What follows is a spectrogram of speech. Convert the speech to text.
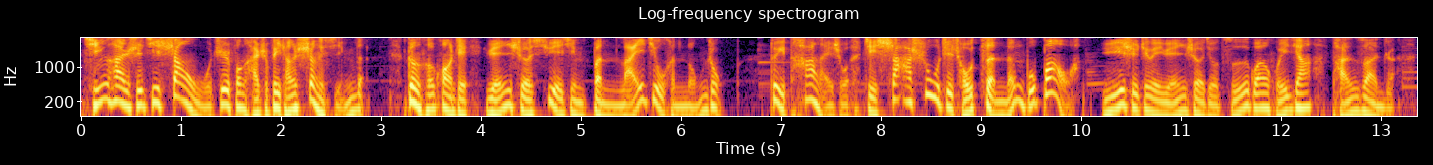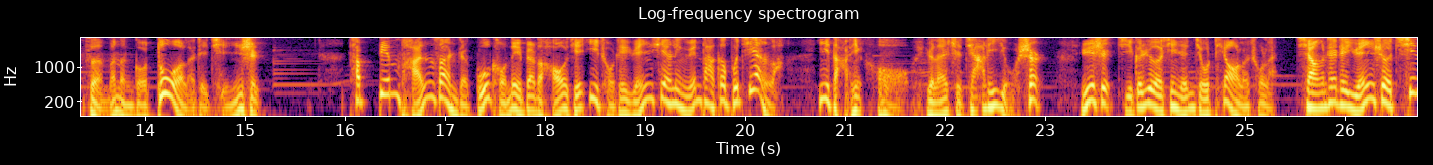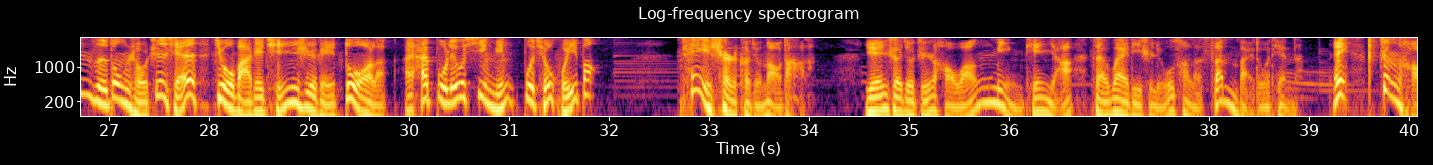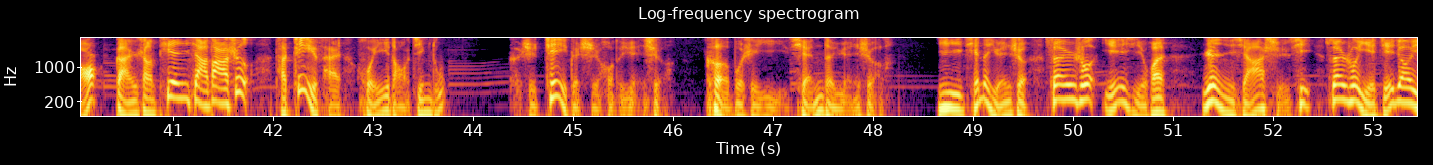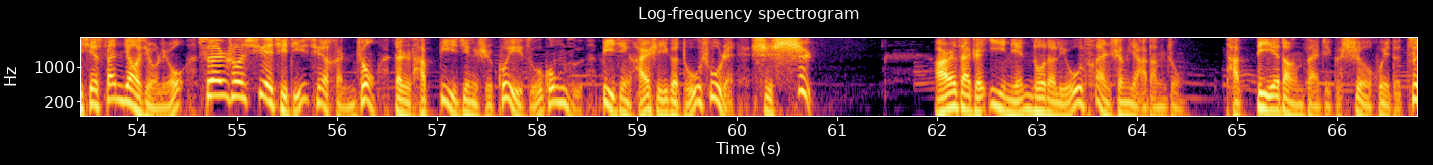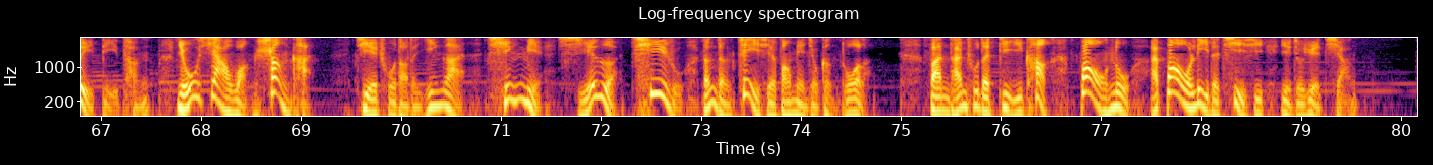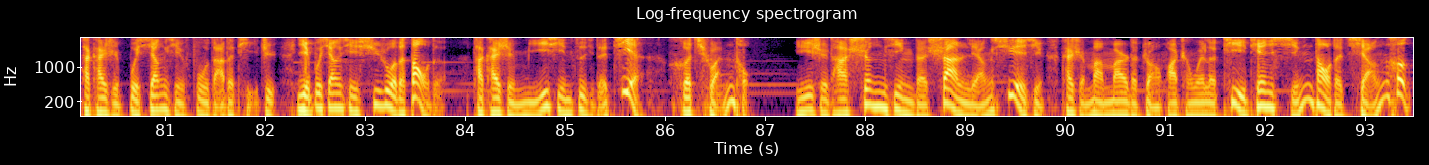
秦汉时期尚武之风还是非常盛行的，更何况这袁绍血性本来就很浓重，对他来说，这杀叔之仇怎能不报啊？于是这位袁绍就辞官回家，盘算着怎么能够剁了这秦氏。他边盘算着，谷口那边的豪杰一瞅这袁县令袁大哥不见了，一打听，哦，原来是家里有事儿。于是几个热心人就跳了出来，抢在这袁绍亲自动手之前，就把这秦氏给剁了。哎，还不留姓名，不求回报，这事儿可就闹大了。袁绍就只好亡命天涯，在外地是流窜了三百多天呢。哎，正好赶上天下大赦，他这才回到京都。可是这个时候的袁绍可不是以前的袁绍了。以前的袁绍虽然说也喜欢。任侠使气，虽然说也结交一些三教九流，虽然说血气的确很重，但是他毕竟是贵族公子，毕竟还是一个读书人，是士。而在这一年多的流窜生涯当中，他跌宕在这个社会的最底层，由下往上看，接触到的阴暗、轻蔑、邪恶、欺辱等等这些方面就更多了，反弹出的抵抗、暴怒、而暴力的气息也就越强。他开始不相信复杂的体制，也不相信虚弱的道德，他开始迷信自己的剑和拳头。于是，他生性的善良血性开始慢慢的转化成为了替天行道的强横。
